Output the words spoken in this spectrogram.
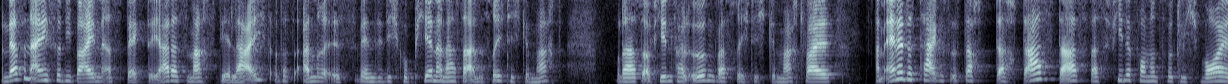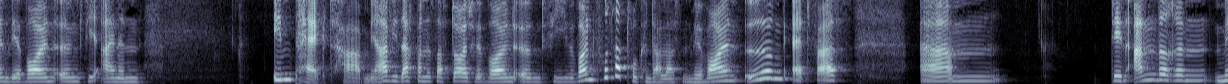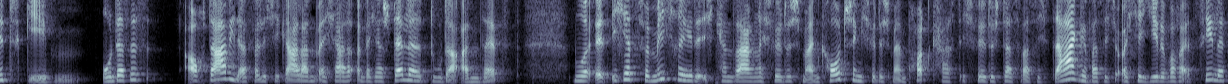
Und das sind eigentlich so die beiden Aspekte. Ja, das macht es dir leicht und das andere ist, wenn sie dich kopieren, dann hast du alles richtig gemacht oder hast du auf jeden Fall irgendwas richtig gemacht, weil am Ende des Tages ist doch, doch das das, was viele von uns wirklich wollen. Wir wollen irgendwie einen Impact haben, ja, wie sagt man das auf Deutsch? Wir wollen irgendwie, wir wollen Fußabdruck hinterlassen. Wir wollen irgendetwas ähm, den anderen mitgeben. Und das ist auch da wieder völlig egal, an welcher, an welcher Stelle du da ansetzt. Nur äh, ich jetzt für mich rede, ich kann sagen, ich will durch mein Coaching, ich will durch meinen Podcast, ich will durch das, was ich sage, was ich euch hier jede Woche erzähle,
